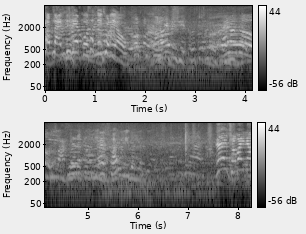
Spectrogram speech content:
সব লাইন দিয়ে প্রসাদ নিয়ে যাও। এই সবাই না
